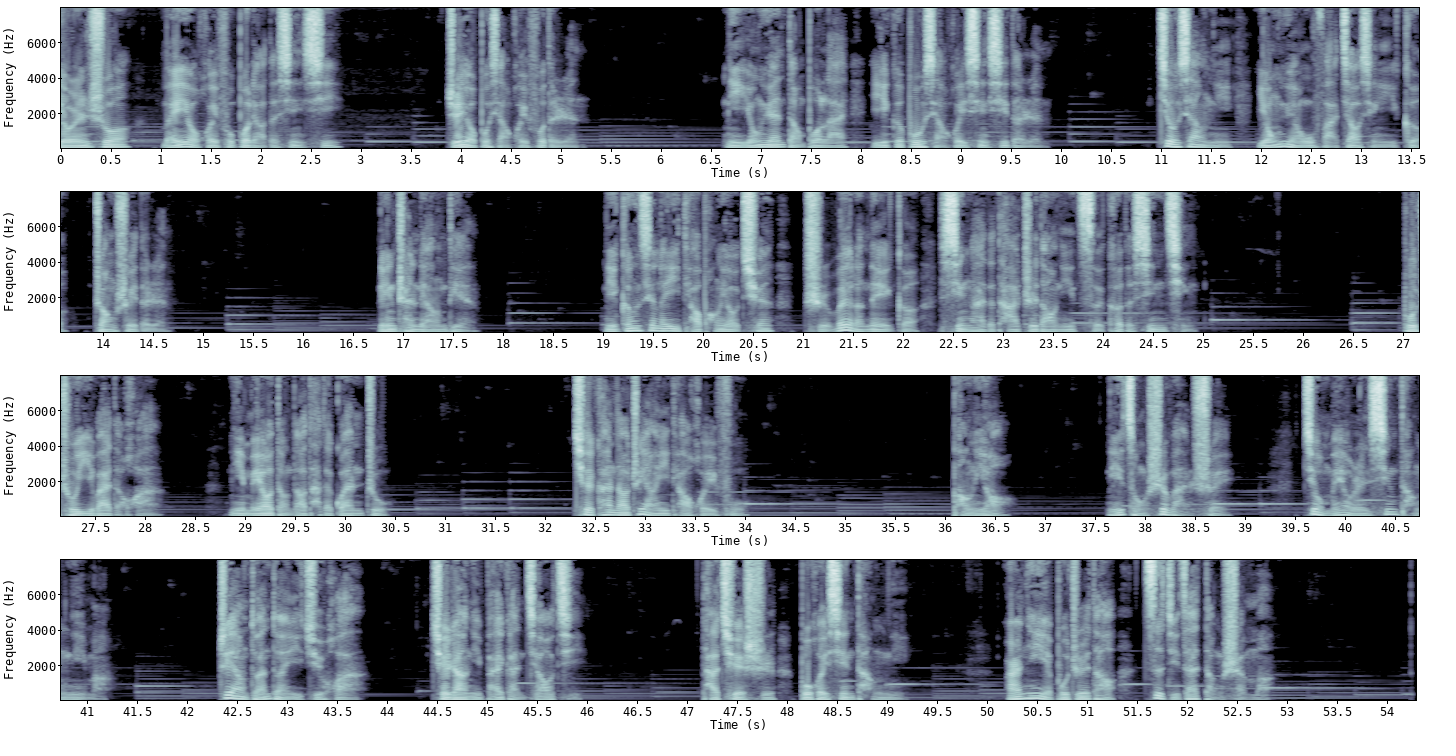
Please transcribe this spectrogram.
有人说，没有回复不了的信息，只有不想回复的人。你永远等不来一个不想回信息的人，就像你永远无法叫醒一个装睡的人。凌晨两点，你更新了一条朋友圈，只为了那个心爱的他知道你此刻的心情。不出意外的话。你没有等到他的关注，却看到这样一条回复：“朋友，你总是晚睡，就没有人心疼你吗？”这样短短一句话，却让你百感交集。他确实不会心疼你，而你也不知道自己在等什么。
